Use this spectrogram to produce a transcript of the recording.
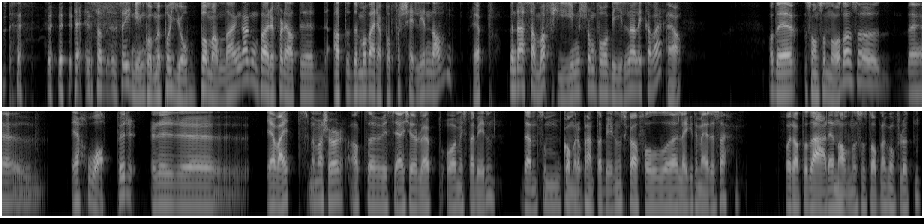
Det, så, så ingen kommer på jobb på mandag engang, bare fordi at det, at det må være på forskjellige navn. Yep. Men det er samme fyren som får bilen allikevel. Ja. Og det, sånn som nå da, så det, jeg håper, eller øh, jeg vet med meg selv, at øh, hvis jeg kjører løp og mister bilen, den som kommer opp og henter bilen skal i hvert fall øh, legitimere seg, for at det er det navnet som står på den konvolutten.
